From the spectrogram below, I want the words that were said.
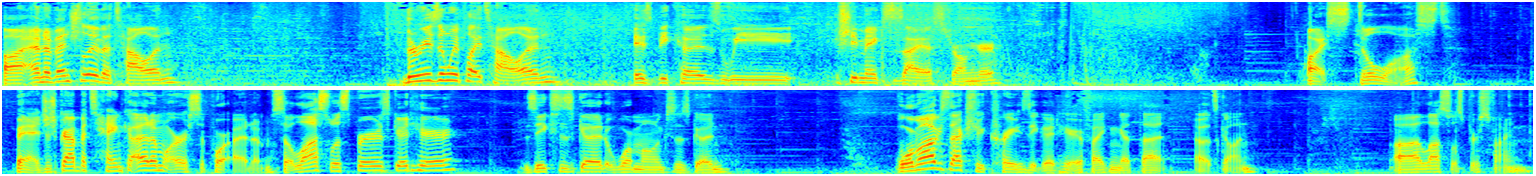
Uh, and eventually the Talon. The reason we play Talon is because we she makes Xayah stronger. Oh, I still lost. But yeah, just grab a tank item or a support item. So Last Whisper is good here. Zeke's is good. Warmogs is good. Warmog is actually crazy good here if I can get that. Oh, it's gone. Uh, Last Whisper's fine.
